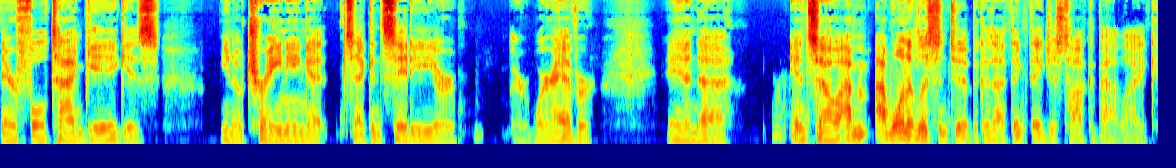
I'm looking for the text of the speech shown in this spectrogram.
their full time gig is, you know, training at Second City or, or wherever. And, uh, and so I'm I want to listen to it because I think they just talk about like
